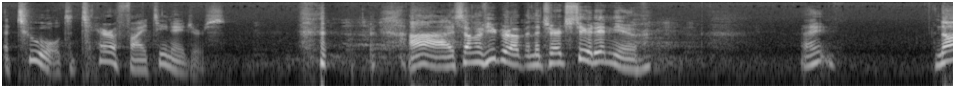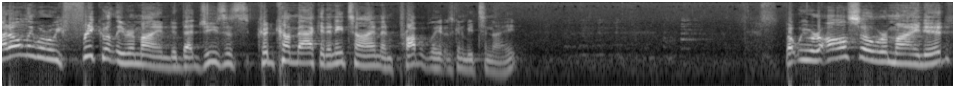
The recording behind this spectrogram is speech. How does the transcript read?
a tool to terrify teenagers. ah, some of you grew up in the church too, didn't you? Right? Not only were we frequently reminded that Jesus could come back at any time, and probably it was going to be tonight, but we were also reminded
